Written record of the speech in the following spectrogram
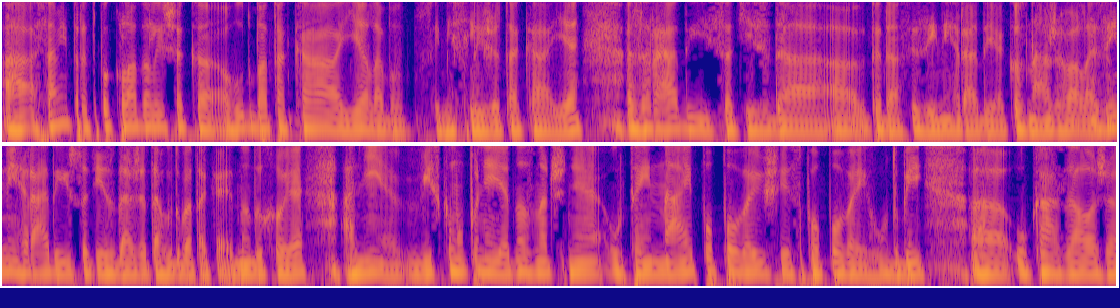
A sami predpokladali, však hudba taká je, lebo si myslí, že taká je. Z rády sa ti zdá, teda asi z iných rády ako z nášho, ale z iných rády sa ti zdá, že tá hudba taká jednoducho je. A nie, výskum úplne jednoznačne u tej najpopovejšej z popovej hudby uh, ukázal, že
